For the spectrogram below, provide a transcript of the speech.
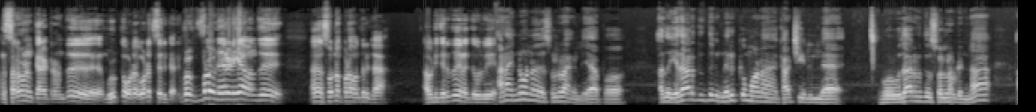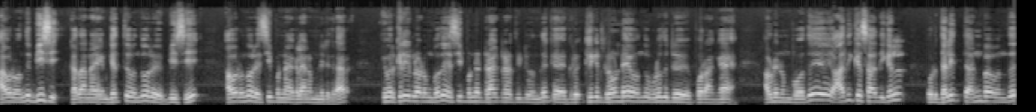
அந்த சரவணன் கேரக்டர் வந்து முழுக்க உட உடச்சிருக்காரு. இவ்வளோ இவ்வளவு நேரடியாக வந்து சொன்ன படம் வந்திருக்கா? அப்படிங்கிறது எனக்கு ஒரு ஆனால் இன்னொன்று சொல்கிறாங்க இல்லையா? அப்போ அது யதார்த்தத்துக்கு நெருக்கமான காட்சிகள் இல்லை. ஒரு உதாரணத்துக்கு சொல்லணும் அப்படின்னா அவர் வந்து பிசி கதாநாயகன். கெத்து வந்து ஒரு பிசி அவர் வந்து ஒரு எஸ்சி பொண்ணை கல்யாணம் பண்ணியிருக்கிறார் இவர் கிரிக்கெட் விளையாடும்போது எஸ்சி பொண்ணு டிராக்டரை எடுத்துக்கிட்டு வந்து கிரிக்கெட் கிரவுண்டே வந்து உழுதுட்டு போறாங்க. அப்படின்னும் போது ஆதிக்க சாதிகள் ஒரு தலித் அன்பை வந்து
